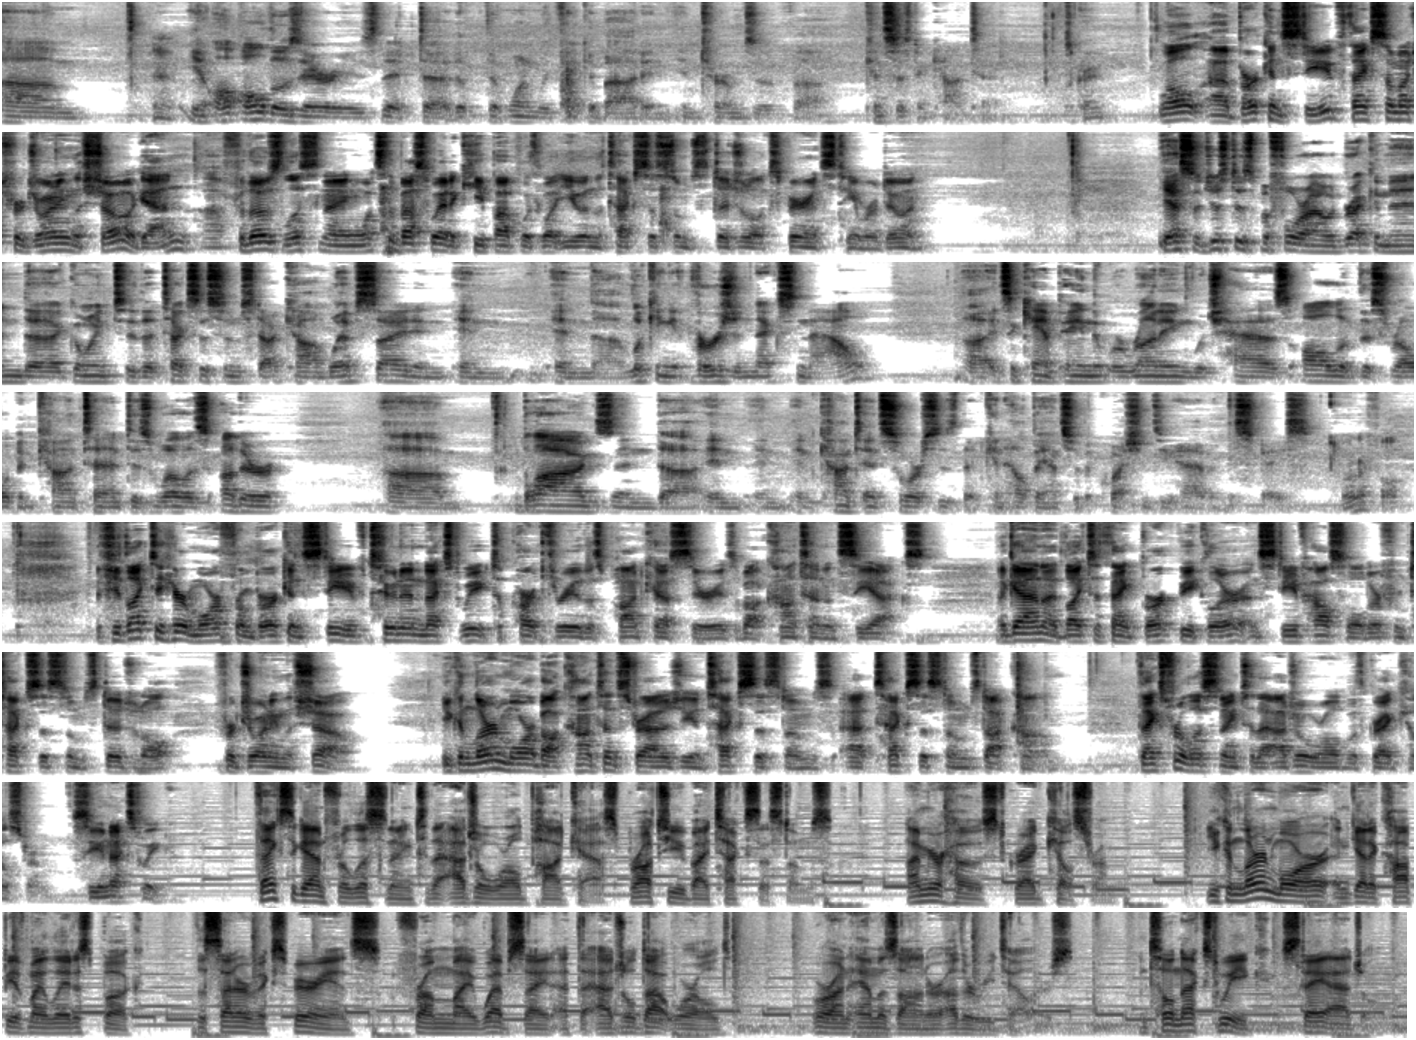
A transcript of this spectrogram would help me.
um, yeah. you know, all, all, those areas that, uh, that, that one would think about in, in terms of uh, consistent content. That's great. Well, uh, Burk and Steve, thanks so much for joining the show again. Uh, for those listening, what's the best way to keep up with what you and the TEKsystems digital experience team are doing? Yeah, so just as before, I would recommend uh, going to the teksystems.com website and, and, and uh, looking at version next now. Uh, it's a campaign that we're running which has all of this relevant content as well as other um, blogs and, uh, and, and, and, content sources that can help answer the questions you have in this space. Wonderful. If you'd like to hear more from Burk and Steve, tune in next week to part three of this podcast series about content and CX. Again, I'd like to thank Burk Buechler and Steve Householder from TEKsystems Digital for joining the show. You can learn more about content strategy and TEKsystems at teksystems.com. Thanks for listening to the Agile World with Greg Kihlstrom. See you next week. Thanks again for listening to the Agile World podcast brought to you by TEKsystems. I'm your host, Greg Kihlstrom. You can learn more and get a copy of my latest book, The Center of Experience, from my website at theagile.world or on Amazon or other retailers. Until next week, stay agile.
